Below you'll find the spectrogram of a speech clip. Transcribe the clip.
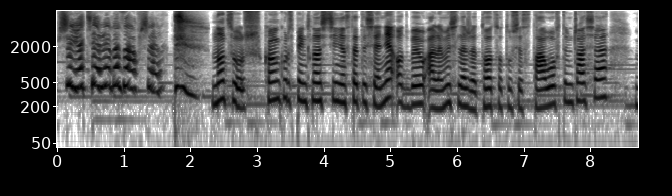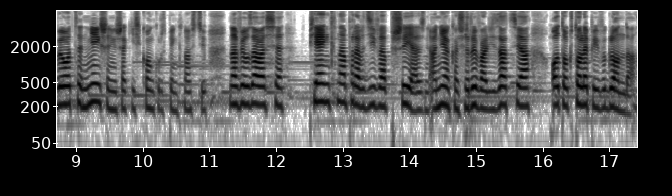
Przyjaciele na zawsze. No cóż, konkurs piękności niestety się nie odbył, ale myślę, że to, co tu się stało w tym czasie, było cenniejsze niż jakiś konkurs piękności. Nawiązała się piękna, prawdziwa przyjaźń, a nie jakaś rywalizacja o to, kto lepiej wygląda.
